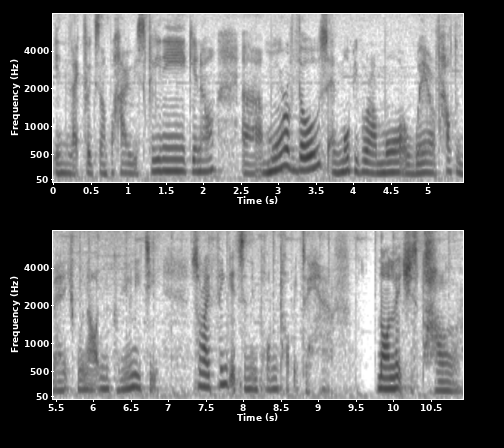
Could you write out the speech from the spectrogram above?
in, like, for example, high-risk clinic, you know. Uh, more of those, and more people are more aware of how to manage wound out in the community. So I think it's an important topic to have. Knowledge is power.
